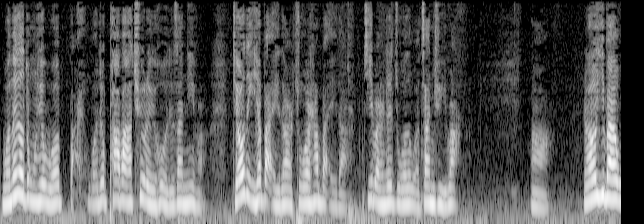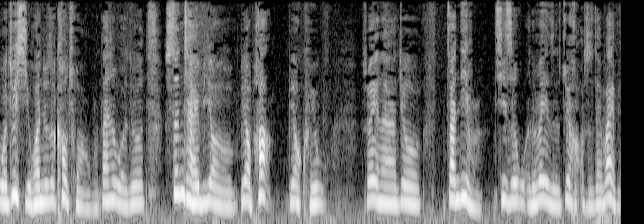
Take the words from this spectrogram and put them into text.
我那个东西我摆，我就啪啪去了以后我就占地方，脚底下摆一袋，桌上摆一袋，基本上这桌子我占去一半，啊，然后一般我最喜欢就是靠窗户，但是我就身材比较比较胖，比较魁梧，所以呢就。占地方，其实我的位置最好是在外边，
